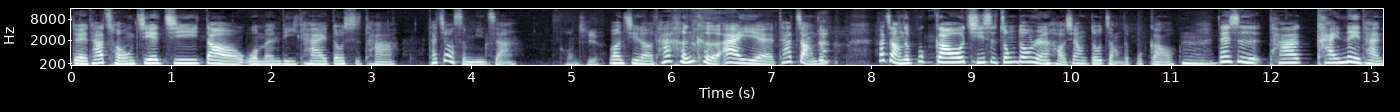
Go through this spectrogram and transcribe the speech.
对，他从接机到我们离开都是他，他叫什么名字啊？忘记了，忘记了，他很可爱耶，他长得。他长得不高，其实中东人好像都长得不高。嗯，但是他开那台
